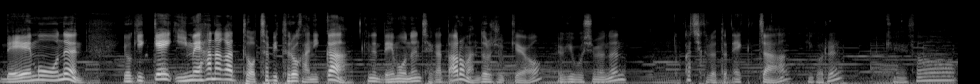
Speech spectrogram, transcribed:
네모는 여기 게임에 하나가 더 어차피 들어가니까 그냥 네모는 제가 따로 만들어 줄게요. 여기 보시면은 똑같이 그렸던 액자 이거를 이렇게 해서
